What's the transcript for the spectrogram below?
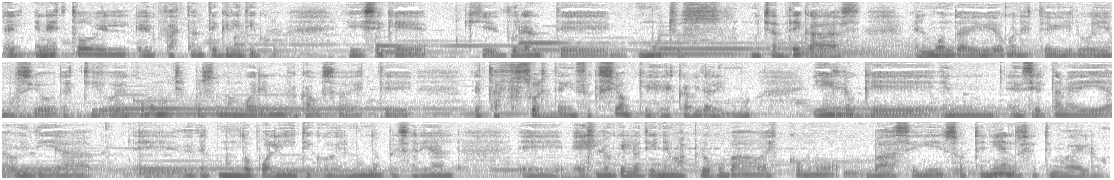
en esto él es bastante crítico y dice que, durante muchos, muchas décadas el mundo ha vivido con este virus y hemos sido testigos de cómo muchas personas mueren a causa de este, esta suerte de infección que es el capitalismo y lo que en, cierta medida hoy día eh, desde el mundo político, del mundo empresarial, eh, es lo que lo tiene más preocupado, es cómo va a seguir sosteniéndose este modelo.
